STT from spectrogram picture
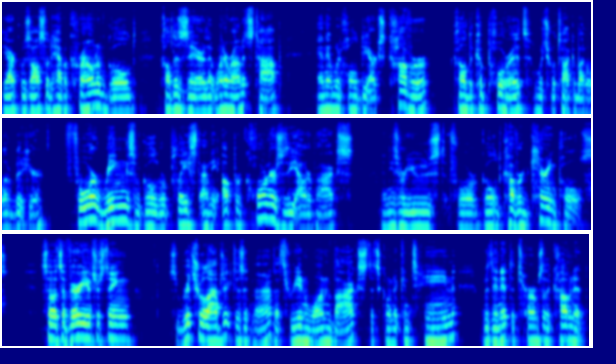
The ark was also to have a crown of gold called a zer that went around its top and that would hold the ark's cover called the kaporet, which we'll talk about a little bit here. Four rings of gold were placed on the upper corners of the outer box, and these were used for gold covered carrying poles. So it's a very interesting ritual object, is it not? A three in one box that's going to contain within it the terms of the covenant.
